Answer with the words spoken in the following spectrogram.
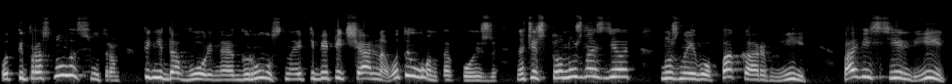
вот ты проснулась утром, ты недовольная, грустная, тебе печально. Вот и он такой же. Значит, что нужно сделать? Нужно его покормить, повеселить,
